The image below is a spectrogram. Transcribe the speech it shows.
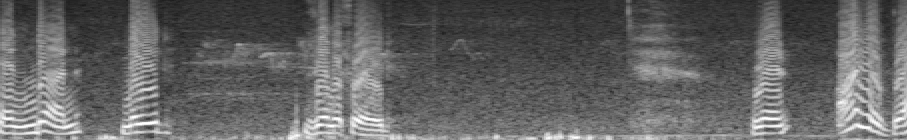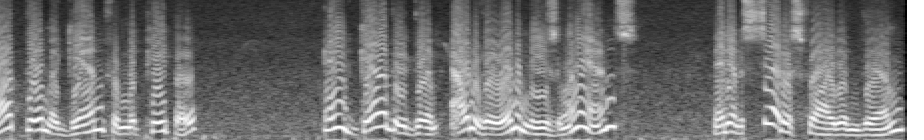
and none made them afraid. When I have brought them again from the people and gathered them out of their enemies' lands and am satisfied in them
